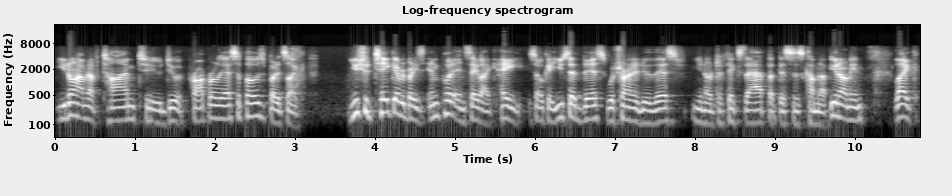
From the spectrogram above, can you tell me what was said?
you don't have enough time to do it properly, I suppose. But it's like you should take everybody's input and say like, hey, so okay, you said this, we're trying to do this, you know, to fix that, but this is coming up. You know what I mean? Like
